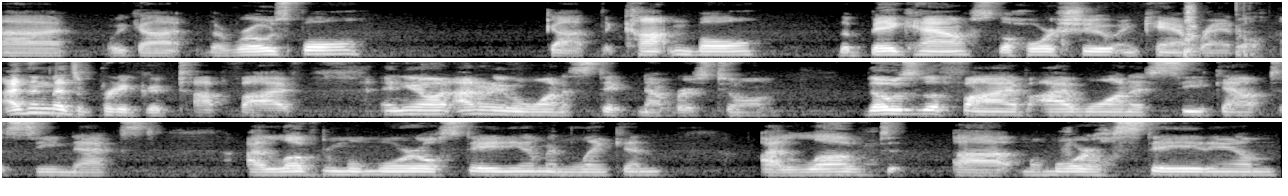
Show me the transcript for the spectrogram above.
uh, we got the Rose Bowl, got the Cotton Bowl, the Big House, the Horseshoe, and Camp Randall. I think that's a pretty good top five. And you know what? I don't even want to stick numbers to them those are the five I want to seek out to see next. I loved Memorial Stadium in Lincoln. I loved uh, Memorial Stadium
